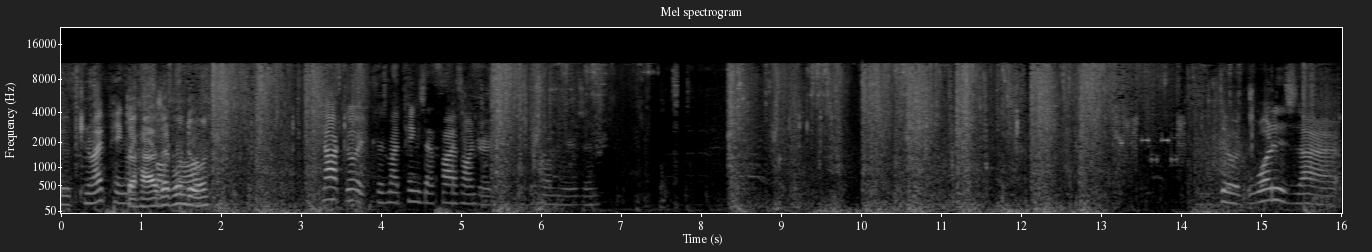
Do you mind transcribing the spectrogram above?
Dude, can I ping like, So how's everyone off? doing? Not good, because my ping's at 500 for some reason. Dude, what is that?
